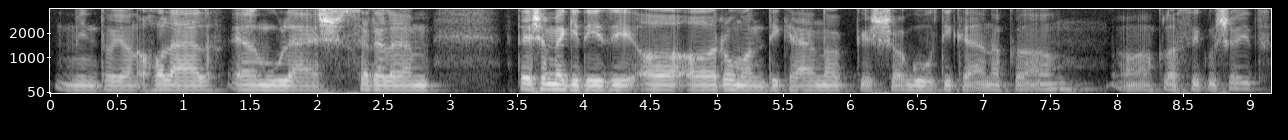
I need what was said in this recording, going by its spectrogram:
mint olyan a halál, elmúlás, szerelem, teljesen megidézi a, a romantikának és a gótikának a, a klasszikusait.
